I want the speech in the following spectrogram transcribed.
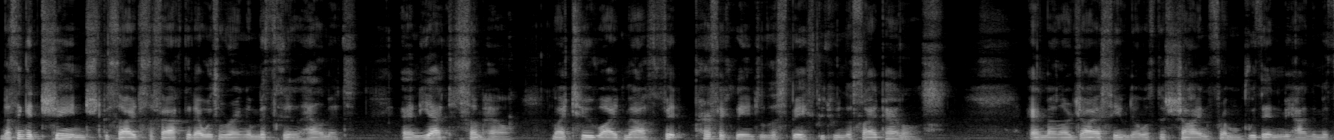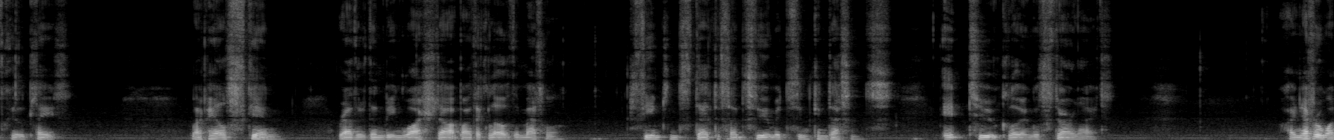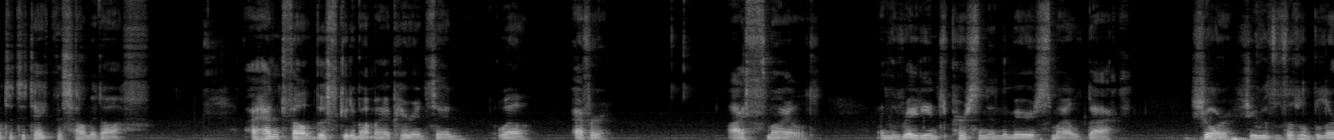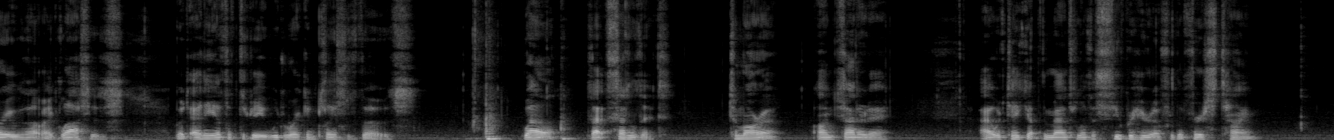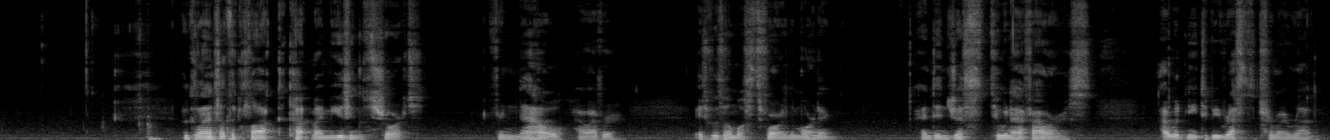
Nothing had changed besides the fact that I was wearing a mithril helmet, and yet, somehow, my too wide mouth fit perfectly into the space between the side panels, and my large eyes seemed almost to shine from within behind the mithril plate. My pale skin, rather than being washed out by the glow of the metal, seemed instead to subsume its incandescence, it too glowing with starlight. I never wanted to take this helmet off. I hadn't felt this good about my appearance in, well, ever. I smiled, and the radiant person in the mirror smiled back. Sure, she was a little blurry without my glasses, but any of the three would work in place of those. Well, that settled it. Tomorrow, on Saturday, I would take up the mantle of a superhero for the first time. A glance at the clock cut my musings short. For now, however, it was almost four in the morning, and in just two and a half hours, I would need to be rested for my run.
